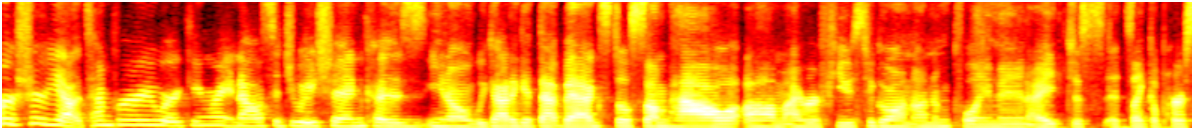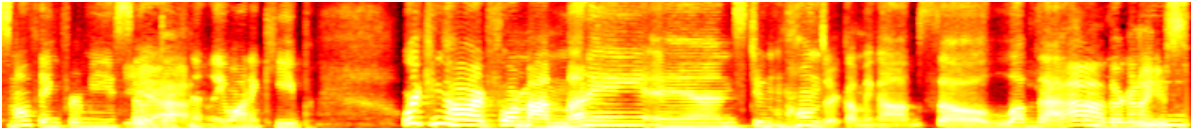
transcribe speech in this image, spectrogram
For sure, yeah. Temporary working right now situation because you know we got to get that bag still somehow. Um, I refuse to go on unemployment. I just it's like a personal thing for me. So Yeah. definitely want to keep working hard for my money. And student loans are coming up, so love that. Yeah, they're gonna me. you're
